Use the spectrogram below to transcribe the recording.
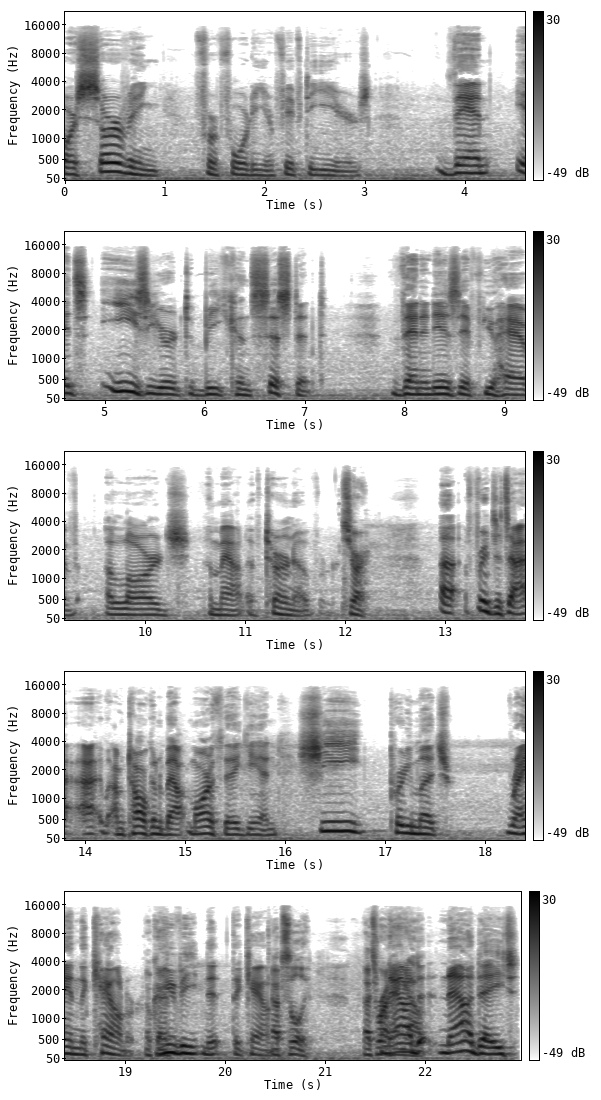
or serving for 40 or 50 years, then it's easier to be consistent than it is if you have a large amount of turnover. Sure. Uh, for instance, I, I, I'm talking about Martha again. She pretty much ran the counter. Okay. You've eaten at the counter. Absolutely. That's right. Now, nowadays,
